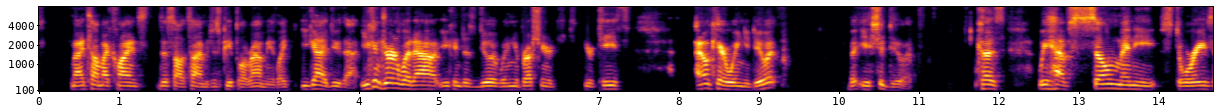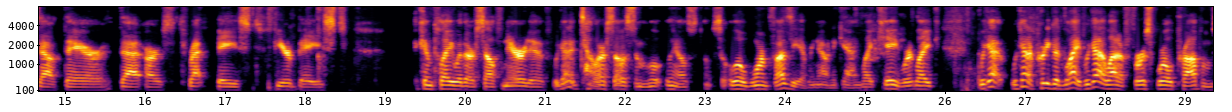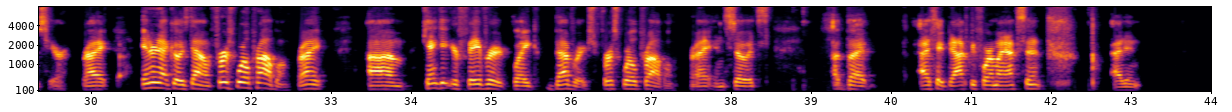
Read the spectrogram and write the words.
I tell my clients this all the time, It's just people around me, like you got to do that. You can journal it out. You can just do it when you're brushing your your teeth. I don't care when you do it, but you should do it because we have so many stories out there that are threat based, fear based, can play with our self narrative. We got to tell ourselves some, you know, a little warm fuzzy every now and again. Like, hey, we're like, we got we got a pretty good life. We got a lot of first world problems here, right? Yeah. Internet goes down, first world problem, right? Um, can't get your favorite like beverage, first world problem, right? And so it's, uh, but I say back before my accident, I didn't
